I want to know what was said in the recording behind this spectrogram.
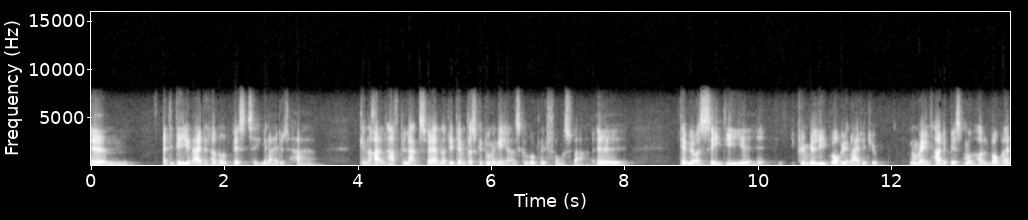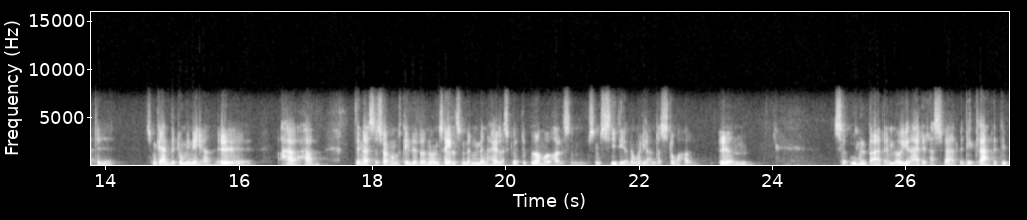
Øh, at det er det, United har været bedst til. United har generelt haft det langt svært, når det er dem, der skal dominere og skal åbne et forsvar. Øh, det har vi også set i, øh, i Premier League, hvor United jo normalt har det bedst mod hold, hvor at, øh, som gerne vil dominere. Øh, har, har den her sæson har måske lidt været en undtagelse, men, men har ellers gjort det bedre mod hold som, som City og nogle af de andre store hold. Øh, så umiddelbart er det noget, United har svært ved. Det er klart, at det er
